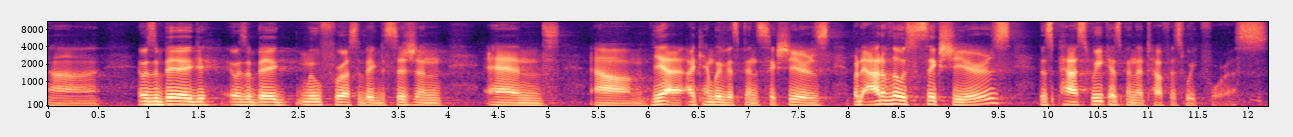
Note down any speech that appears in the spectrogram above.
uh, it was a big, it was a big move for us, a big decision, and um, yeah, I can't believe it's been six years. But out of those six years, this past week has been the toughest week for us,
